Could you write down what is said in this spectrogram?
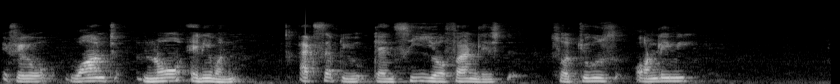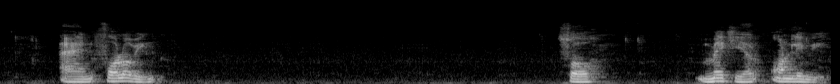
If you want know anyone except you can see your friend list so choose only me. And following. So make here only me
